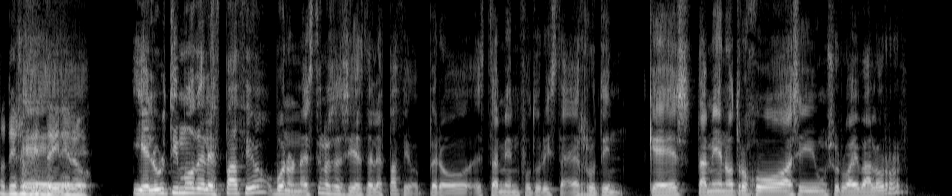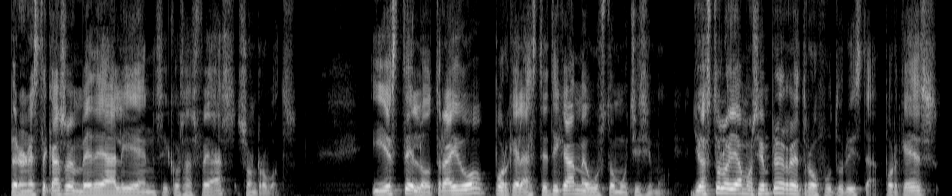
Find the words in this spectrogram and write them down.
No tiene suficiente Eh, dinero. Y el último del espacio, bueno, este no sé si es del espacio, pero es también futurista, es Routine, que es también otro juego así, un survival horror, pero en este caso en vez de aliens y cosas feas, son robots. Y este lo traigo porque la estética me gustó muchísimo. Yo esto lo llamo siempre retrofuturista, porque es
